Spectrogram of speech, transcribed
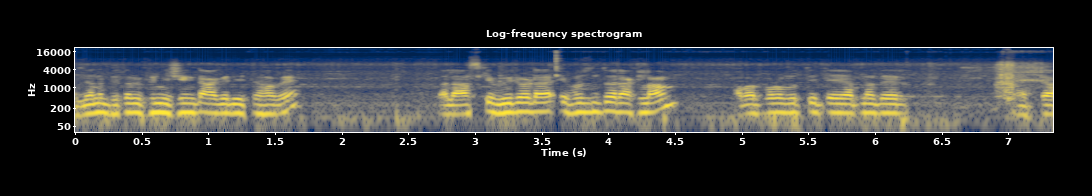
এই জন্য ভেতরের ফিনিশিংটা আগে দিতে হবে। তাহলে আজকে ভিডিওটা এ পর্যন্ত রাখলাম। আবার পরবর্তীতে আপনাদের একটা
